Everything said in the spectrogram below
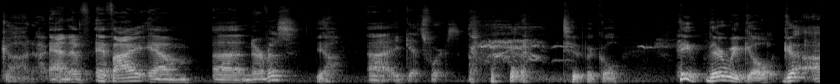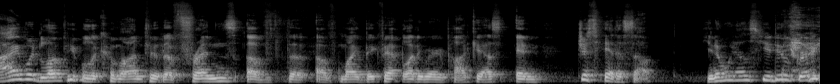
God. I, And if, if I am uh, nervous, yeah. uh, it gets worse. Typical. Hey, there we go. I would love people to come on to the friends of the of my Big Fat Bloody Mary podcast and just hit us up. You know what else you do, Greg?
